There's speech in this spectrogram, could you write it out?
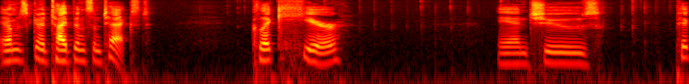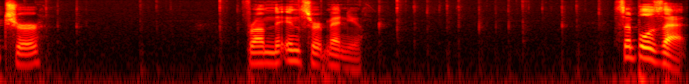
and I'm just going to type in some text. Click here and choose picture from the insert menu. Simple as that.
